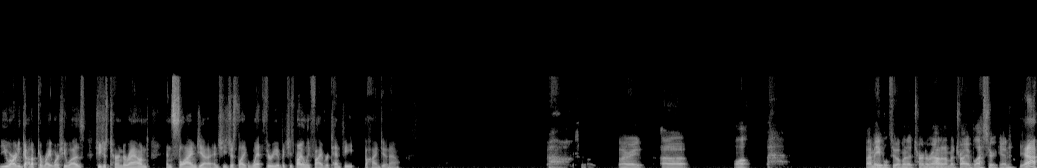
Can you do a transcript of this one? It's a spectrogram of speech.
you already got up to right where she was. She just turned around and slimed you, and she just like went through you. But she's probably only five or ten feet behind you now. All right. Uh, well, I'm able to, I'm gonna turn around and I'm gonna try a blaster again. Yeah,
